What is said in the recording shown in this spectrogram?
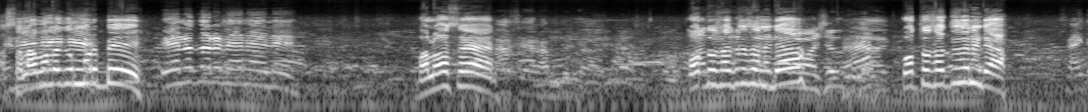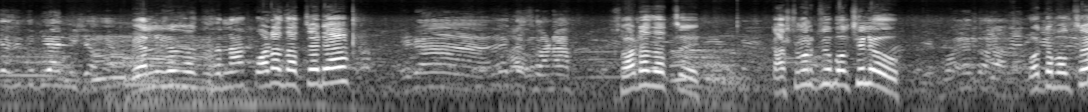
আসসালামু আলাইকুম মুরব্বী। ভালো আছেন? কত চাইতেছেন এটা? কত চাইতেছেন এটা? বিয়াল্লিশ চাইতেছেন না? কটা যাচ্ছে এটা? ছটা যাচ্ছে। কাস্টমার কিছু বলছিল? কত বলছে?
